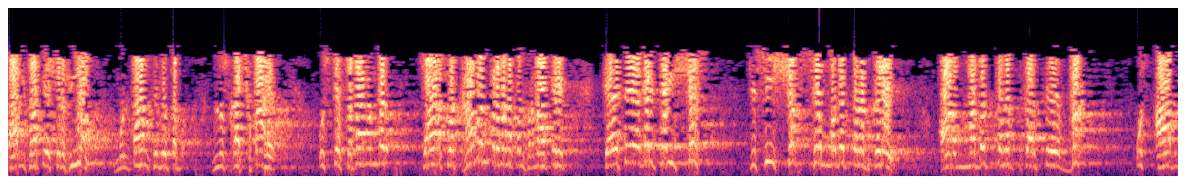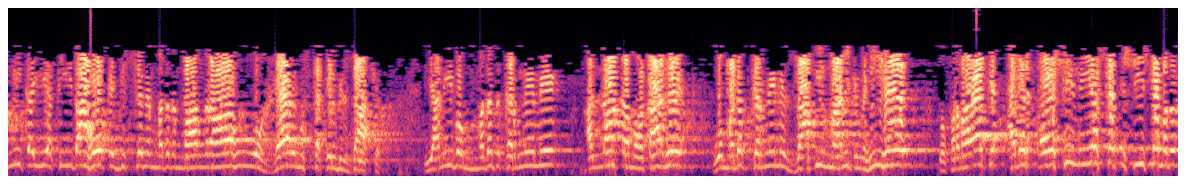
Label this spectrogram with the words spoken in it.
تعلیفات اشرفیہ ملتان سے جو نسخہ چھپا ہے، اس کے سفا نمبر چار سو اٹھاون پر منقل فرماتے ہیں، کہتے ہیں اگر کوئی شخص کسی شخص سے مدد طلب کرے اور مدد طلب کرتے وقت اس آدمی کا یہ عقیدہ ہو کہ جس سے میں مدد مانگ رہا ہوں، وہ غیر مستقل مزاج ہے۔ یعنی وہ مدد کرنے میں اللہ کا محتاج ہے وہ مدد کرنے میں ذاتی مالک نہیں ہے، تو فرمایا کہ اگر ایسی نیت سے کسی سے مدد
